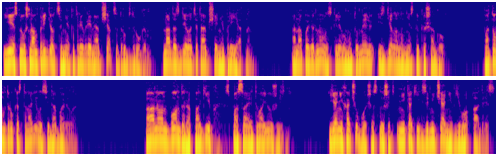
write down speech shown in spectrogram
Если уж нам придется некоторое время общаться друг с другом, надо сделать это общение приятным». Она повернулась к левому туннелю и сделала несколько шагов. Потом вдруг остановилась и добавила. «Анон Бондара погиб, спасая твою жизнь. Я не хочу больше слышать никаких замечаний в его адрес».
